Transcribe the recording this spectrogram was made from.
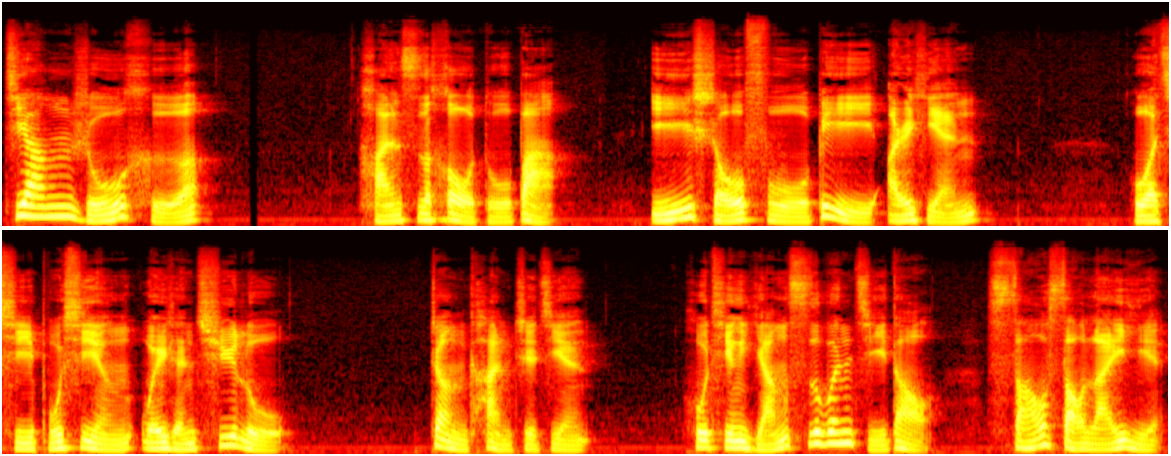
将如何？韩思后读罢，以手抚臂而言：“我妻不幸为人屈辱。”正看之间，忽听杨思温急道：“嫂嫂来也。”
